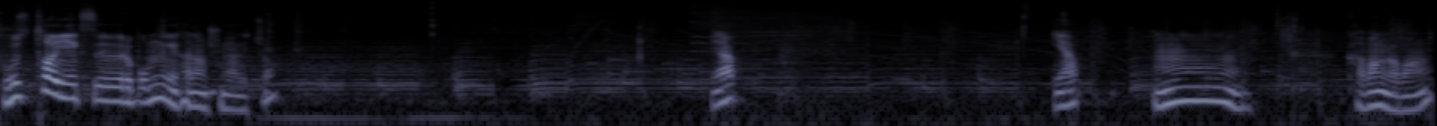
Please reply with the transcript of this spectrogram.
부스터 EX를 뽑는 게 가장 중요하겠죠 얍 얍. 음. 가방 가방.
